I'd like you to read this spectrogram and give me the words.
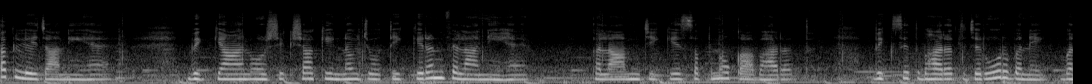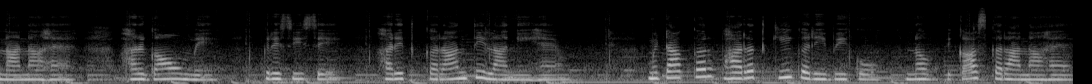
तक ले जानी है। विज्ञान और शिक्षा की नवज्योति किरण फैलानी है। कलाम जी के सपनों का भारत, विकसित भारत ज़रूर बने, बनाना है। हर गाँव में कृषि से हरित क्रांति लानी है। मिटाकर भारत की गरीबी को नव विकास कराना है।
